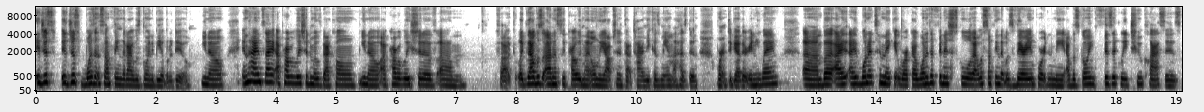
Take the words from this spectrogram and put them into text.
it just it just wasn't something that I was going to be able to do, you know. In hindsight, I probably should have moved back home, you know. I probably should have um fuck. Like that was honestly probably my only option at that time because me and my husband weren't together anyway. Um, but I, I wanted to make it work. I wanted to finish school. That was something that was very important to me. I was going physically to classes.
